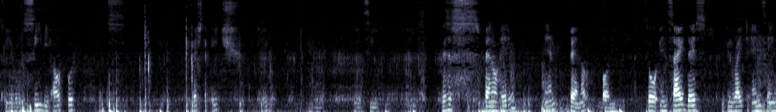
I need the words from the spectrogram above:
so you will see the output. Let's refresh the page. Okay let's see. This is panel header and panel body. So inside this you can write anything.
